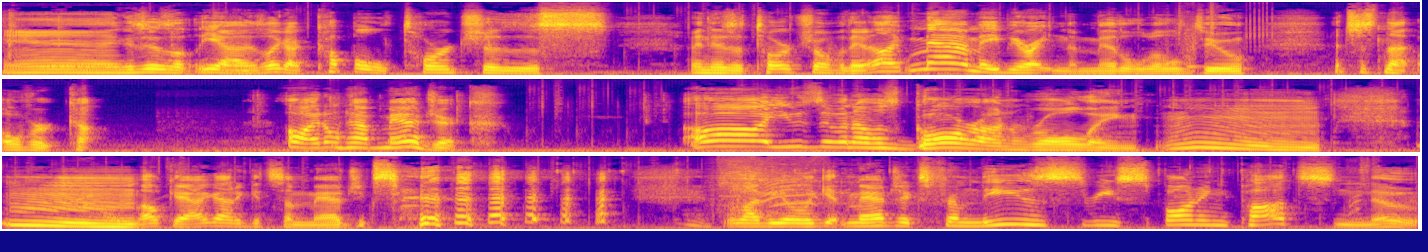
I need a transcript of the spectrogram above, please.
Yeah, cause there's a, yeah, there's like a couple torches, and there's a torch over there. Like, man, maybe right in the middle will do. It's just not over... Oh, I don't have magic. Oh, I used it when I was Goron rolling. Mmm. Mmm. Okay, I gotta get some magics. Will I be able to get magics from these respawning pots? No.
